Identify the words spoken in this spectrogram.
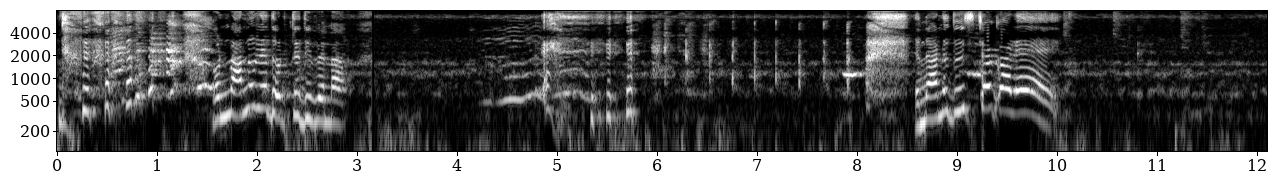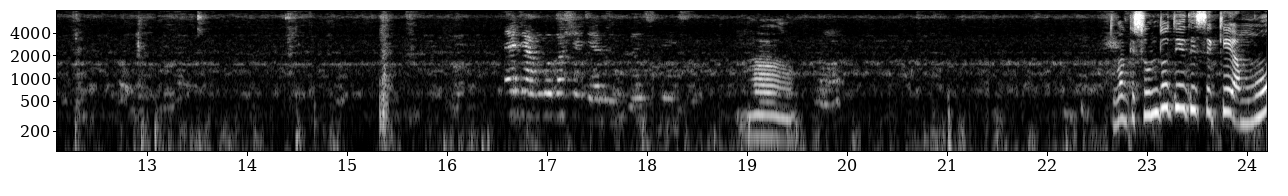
ওর নানুরে ধরতে দিবে না। নানু দুষ্ট করে। হ্যাঁ। তোমাকে সুন্দর দিয়ে দিছে কি আম্মু?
